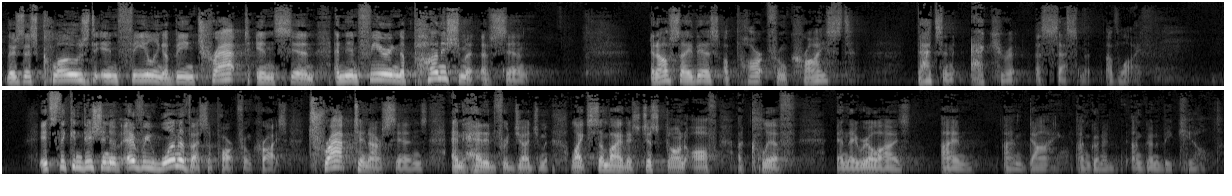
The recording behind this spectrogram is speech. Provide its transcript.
There's this closed in feeling of being trapped in sin and then fearing the punishment of sin. And I'll say this apart from Christ, that's an accurate assessment of life. It's the condition of every one of us apart from Christ, trapped in our sins and headed for judgment, like somebody that's just gone off a cliff and they realize, I'm, I'm dying. I'm going to I'm going to be killed.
